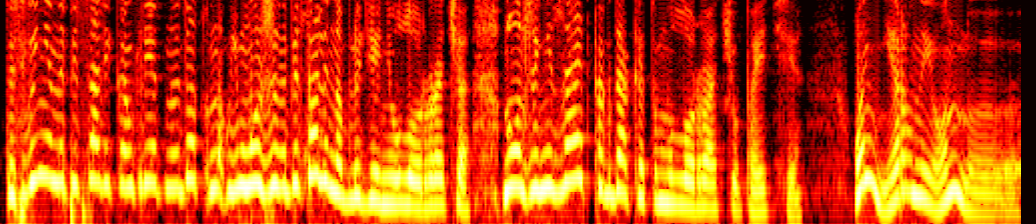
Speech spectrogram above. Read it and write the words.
То есть вы не написали конкретную дату. Ну, мы же написали наблюдение у лор-врача, но он же не знает, когда к этому лор-врачу пойти. Он нервный, он э,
